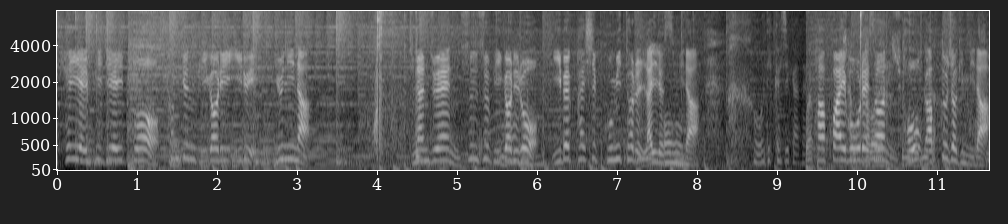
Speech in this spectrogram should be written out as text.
KLPGA 투어 평균 비거리 1위 윤이나. 지난주엔 순수 비거리로 289m를 날렸습니다. 어 디까지 가나요? 파5 홀에선 더욱 압도적입니다.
